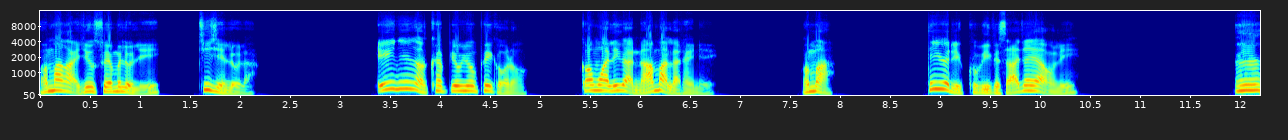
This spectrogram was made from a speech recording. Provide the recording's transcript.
မမကရုပ်ဆွဲမလို့လေကြည့်ကျင်လို့လား။အင်းကြီးကခက်ပြုံးပြုံးဖိတ်ခေါ်တော့ကောင်မလေးကနားမလာထိုင်တယ်။မမတိရွက်တွေခုပြီးကစားကြရအောင်လေ။ဟမ်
